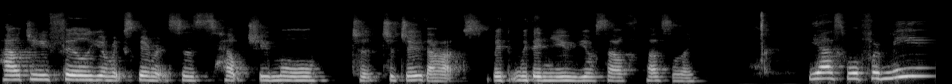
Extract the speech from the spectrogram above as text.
how do you feel your experiences helped you more to, to do that with, within you yourself personally? Yes, well, for me,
